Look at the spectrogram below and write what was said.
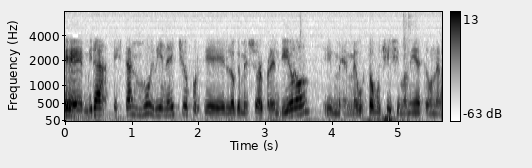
Eh, mira, están muy bien hechos porque lo que me sorprendió y me, gustó muchísimo, a mí esto es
